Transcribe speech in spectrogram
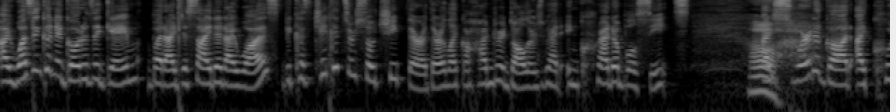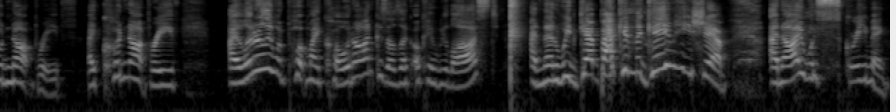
I wasn't going to go to the game, but I decided I was because tickets are so cheap there. They're like a hundred dollars. We had incredible seats. I swear to God, I could not breathe. I could not breathe. I literally would put my coat on because I was like, okay, we lost. And then we'd get back in the game, Hisham. And I was screaming.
